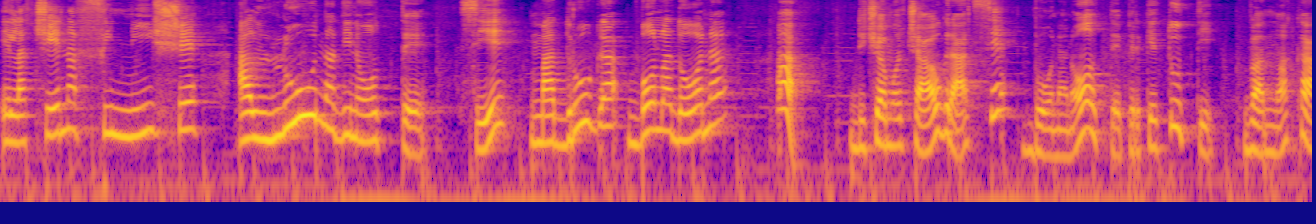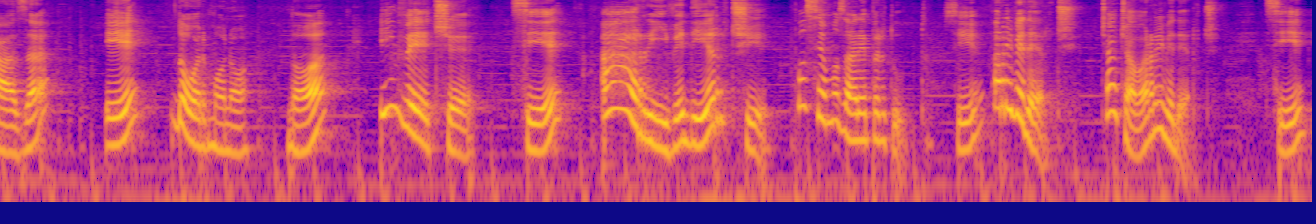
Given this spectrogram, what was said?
e la cena finisce a luna di notte, sì? Madruga boladona. Ah, diciamo ciao, grazie, buonanotte perché tutti vanno a casa e dormono, no? Invece, sì, arrivederci possiamo usare per tutto, sì? Arrivederci. Ciao ciao, arrivederci. Sì?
